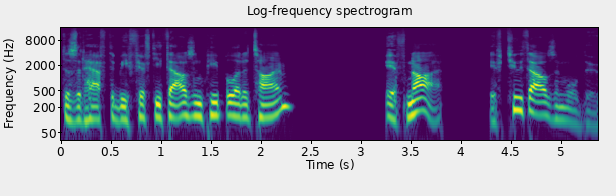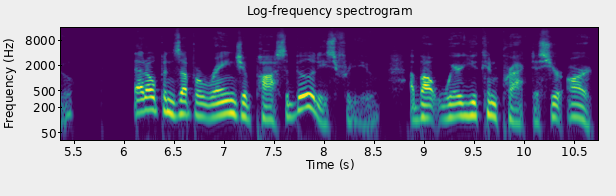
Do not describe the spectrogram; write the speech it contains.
Does it have to be 50,000 people at a time? If not, if 2,000 will do, that opens up a range of possibilities for you about where you can practice your art.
